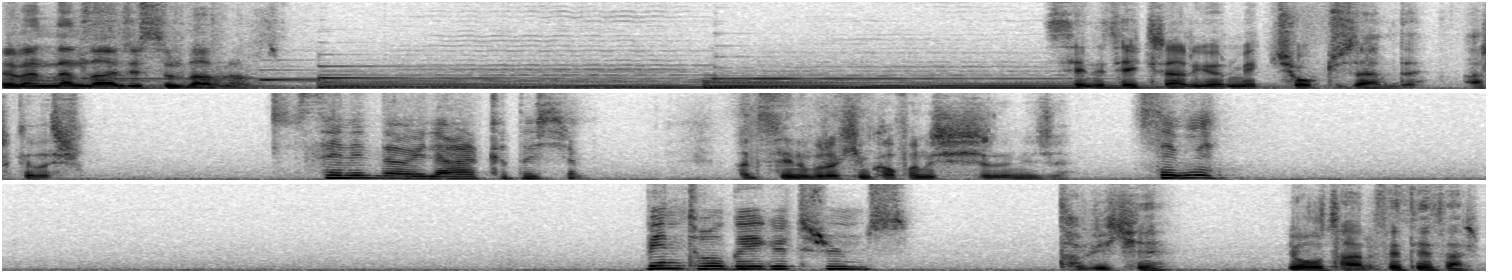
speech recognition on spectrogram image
ve benden daha cesur davranır. Seni tekrar görmek çok güzeldi arkadaşım. Seni de öyle arkadaşım. Hadi seni bırakayım kafanı şişirdim iyice. Semih. Beni Tolga'ya götürür müsün? Tabii ki. Yolu tarif et yeter.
